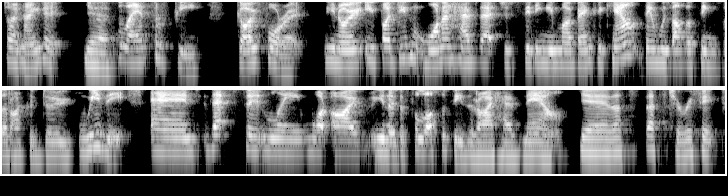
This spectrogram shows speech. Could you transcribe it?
donate it. Yeah. Philanthropy, go for it. You know, if I didn't want to have that just sitting in my bank account, there was other things that I could do with it. And that's certainly what I've, you know, the philosophy that I have now. Yeah, that's that's terrific.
